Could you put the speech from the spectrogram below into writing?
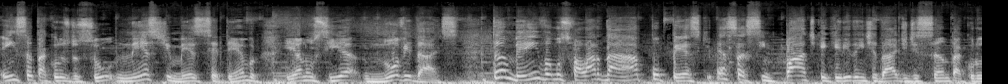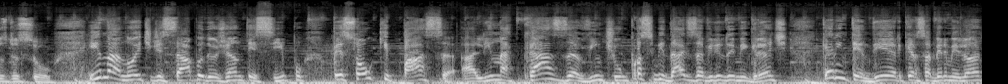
em Santa Cruz do Sul neste mês de setembro e anuncia novidades. Também vamos falar da Apopesc, essa simpática e querida entidade de Santa Cruz do Sul. E na noite de sábado eu já antecipo, pessoal que passa ali na Casa 21, proximidades da Avenida do Imigrante, quer entender, quer saber melhor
